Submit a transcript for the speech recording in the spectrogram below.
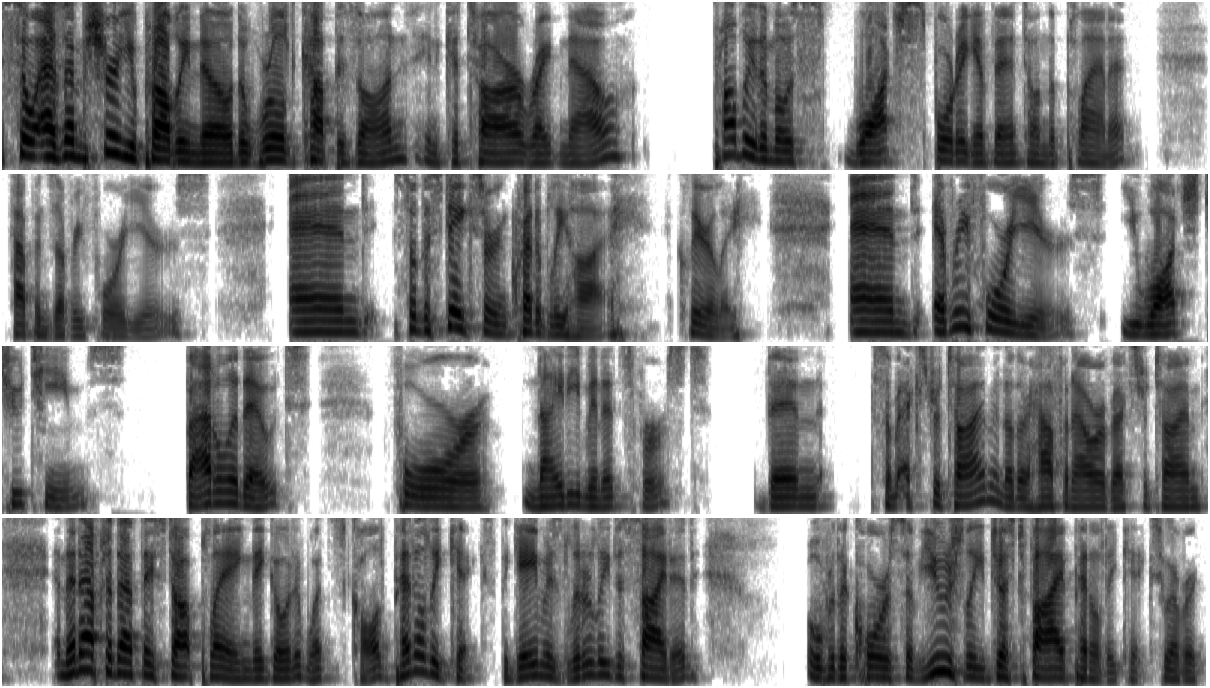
So, as I'm sure you probably know, the World Cup is on in Qatar right now. Probably the most watched sporting event on the planet. Happens every four years. And so the stakes are incredibly high, clearly. And every four years, you watch two teams battle it out for 90 minutes first, then some extra time, another half an hour of extra time. And then after that, they stop playing. They go to what's called penalty kicks. The game is literally decided over the course of usually just five penalty kicks. Whoever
